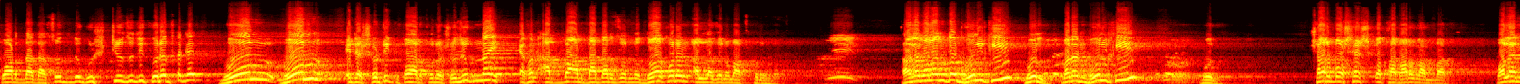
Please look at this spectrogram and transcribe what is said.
পরদাদা চোদ্দ গোষ্ঠীও যদি করে থাকে, ভুল ভুল, এটা সঠিক হওয়ার কোনো সুযোগ নাই। এখন আব্বা আর দাদার জন্য দোয়া করেন, আল্লাহ যেন মাফ করে ঠিক তাহলে বলেন তো ভুল কি? ভুল। বলেন ভুল কি? ভুল। সর্বশেষ কথা বারো নাম্বার। বলেন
